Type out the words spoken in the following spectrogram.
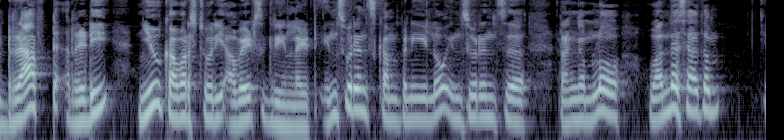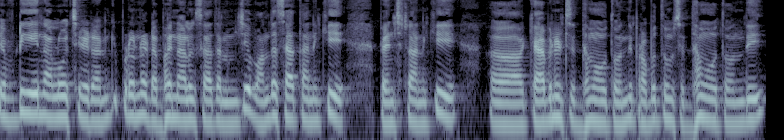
draft ready new cover story awaits green light. Insurance కంపెనీలో ఇన్సూరెన్స్ రంగంలో వంద శాతం ఎఫ్డిఏని అలో చేయడానికి ఇప్పుడున్న డెబ్బై నాలుగు శాతం నుంచి వంద శాతానికి పెంచడానికి క్యాబినెట్ సిద్ధమవుతోంది ప్రభుత్వం సిద్ధమవుతోంది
